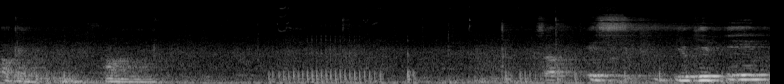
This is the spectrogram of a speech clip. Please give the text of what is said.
Okay. Um, so is you give in,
